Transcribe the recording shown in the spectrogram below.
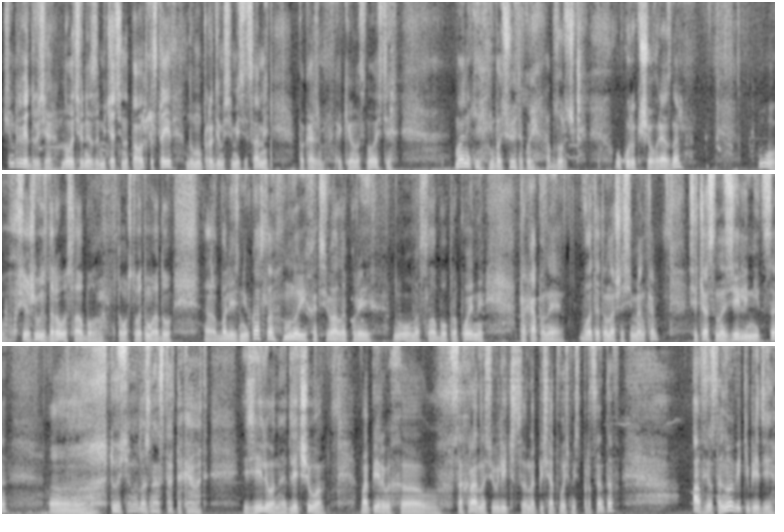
Всем привет, друзья! Ну вот сегодня замечательная погодка стоит. Думаю, пройдемся вместе с вами, покажем, какие у нас новости. Маленький, небольшой такой обзорчик. У курок еще грязно. Ну, все живы, здоровы, слава богу. Потому что в этом году э, болезнь Ньюкасла многих отсевала курей. Ну, у нас, слава богу, пропоены, прокапанные. Вот это наша семянка. Сейчас она зеленится. Э, то есть она должна стать такая вот зеленая. Для чего? Во-первых, э, сохранность увеличится на 50-80%, а все остальное в Википедии.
